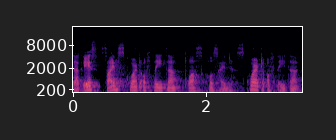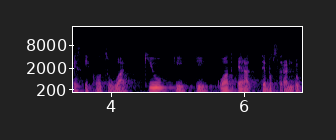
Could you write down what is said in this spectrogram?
That is, sine squared of theta plus cosine squared of theta is equal to 1. QED, quod erat demonstrandum.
